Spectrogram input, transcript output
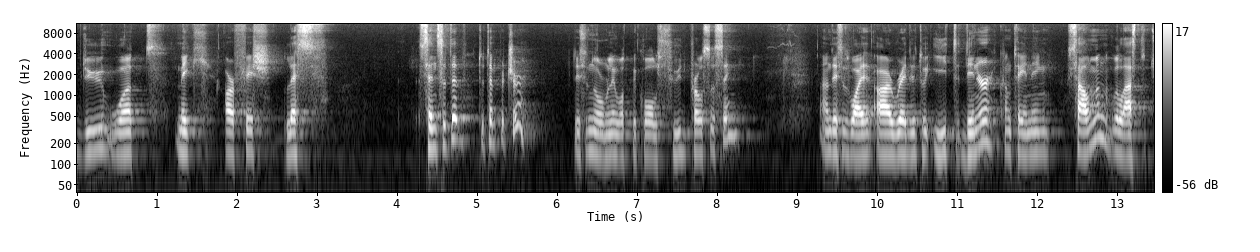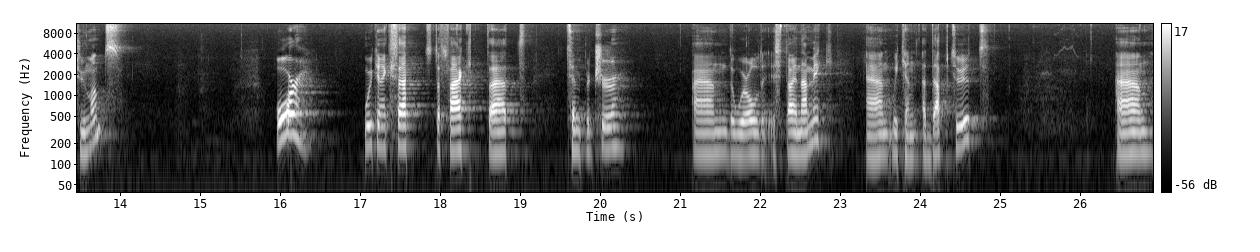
do what make our fish less sensitive to temperature. This is normally what we call food processing. And this is why our ready-to-eat dinner containing salmon will last two months. Or we can accept the fact that temperature and the world is dynamic and we can adapt to it and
